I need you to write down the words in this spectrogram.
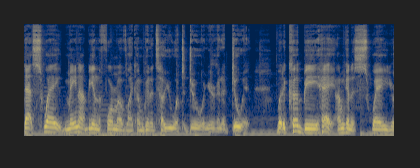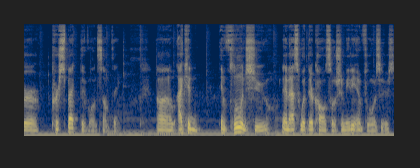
that sway may not be in the form of like I'm going to tell you what to do and you're going to do it. But it could be, hey, I'm going to sway your perspective on something. Uh, I can influence you, and that's what they're called social media influencers.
